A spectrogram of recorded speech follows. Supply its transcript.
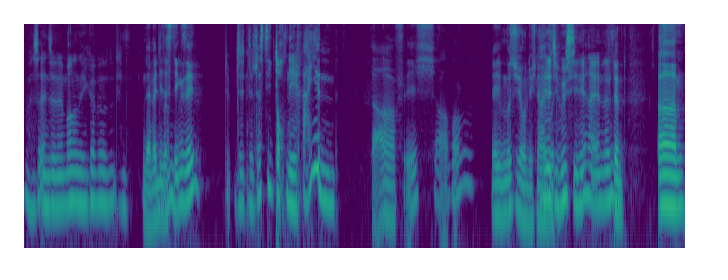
Was sollen sie denn machen? Die können, Na, wenn die das Ding sehen, die, die, lass die doch nicht rein. darf ich aber. Nee, muss ich auch nicht. Ja, Nein, die muss die nicht rein. Stimmt. ähm,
